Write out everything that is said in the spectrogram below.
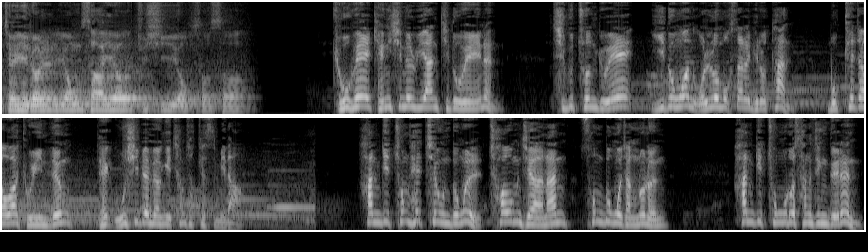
저희를 용서하여 주시옵소서. 교회 갱신을 위한 기도회에는 지구촌 교회 이동원 원로 목사를 비롯한 목회자와 교인 등 150여 명이 참석했습니다. 한기총 해체 운동을 처음 제안한 손봉호 장로는 한기총으로 상징되는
